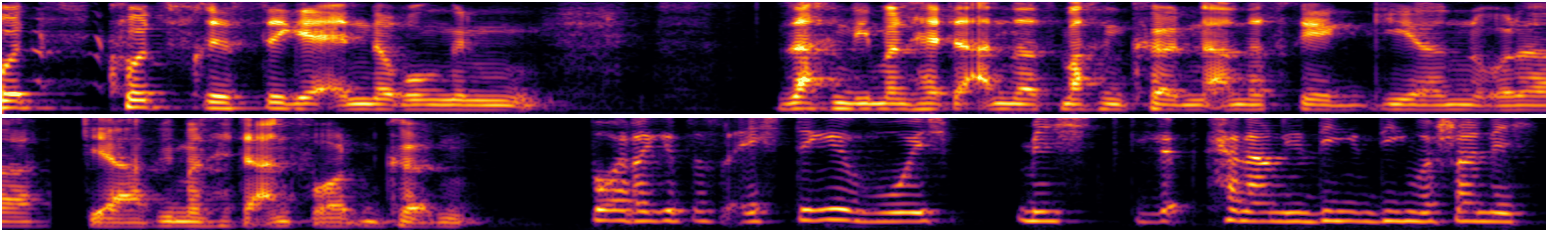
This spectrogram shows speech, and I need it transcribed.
kurz, kurzfristige Änderungen Sachen, die man hätte anders machen können, anders reagieren oder ja, wie man hätte antworten können. Boah, da gibt es echt Dinge, wo ich mich, keine Ahnung, die Dinge liegen wahrscheinlich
